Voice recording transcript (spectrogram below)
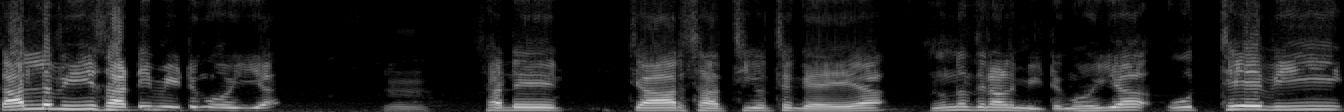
ਕੱਲ ਵੀ ਸਾਡੀ ਮੀਟਿੰਗ ਹੋਈ ਆ। ਸਾਡੇ ਚਾਰ ਸਾਥੀ ਉੱਥੇ ਗਏ ਆ ਉਹਨਾਂ ਦੇ ਨਾਲ ਮੀਟਿੰਗ ਹੋਈ ਆ। ਉੱਥੇ ਵੀ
